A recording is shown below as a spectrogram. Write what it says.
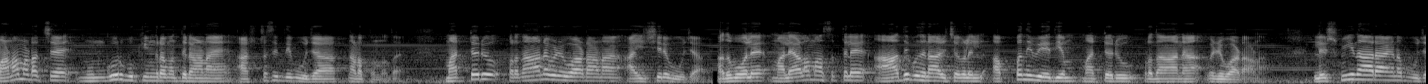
പണമടച്ച് മുൻകൂർ ബുക്കിംഗ് ക്രമത്തിലാണ് അഷ്ടസിദ്ധി പൂജ നടത്തുന്നത്. മറ്റൊരു പ്രധാന വഴിപാടാണ് ഐശ്വര്യപൂജ. അതുപോലെ മലയാള മാസത്തിലെ ആദ്യ ബുധനാഴ്ചകളിൽ അപ്പനിവേദ്യം മറ്റൊരു പ്രധാന വഴിപാടാണ്. ലക്ഷ്മി നാരായണ പൂജ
